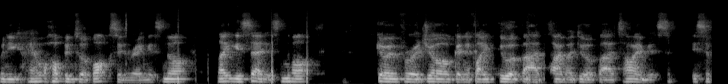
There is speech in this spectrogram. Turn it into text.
when you hop into a boxing ring. It's not like you said. It's not going for a jog and if I do a bad time, I do a bad time. It's it's a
